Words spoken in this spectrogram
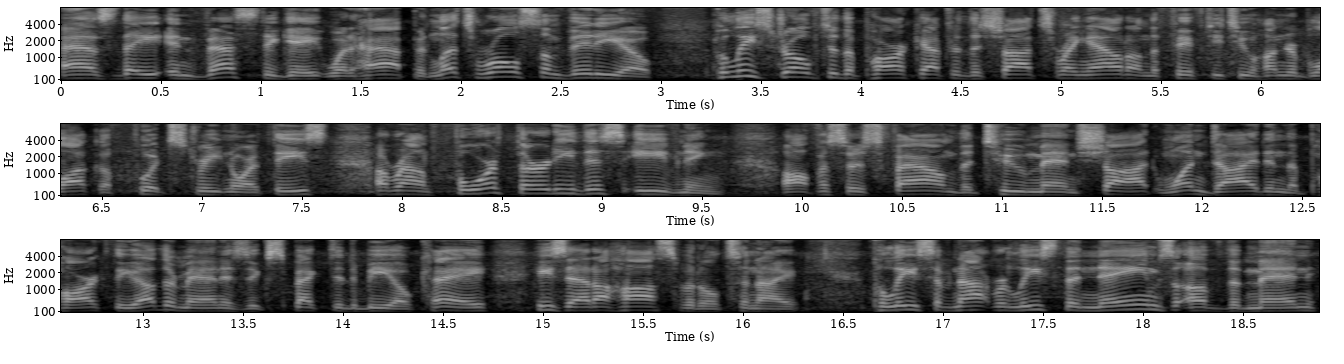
as they investigate what happened. Let's roll some video. Police drove to the park after the shots rang out on the 5200 block of Foote Street Northeast around 4.30 this evening. Officers found the two men shot. One died in the park. The other man is expected to be okay. He's at a hospital tonight. Police have not released the names of the men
